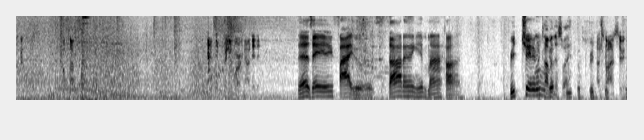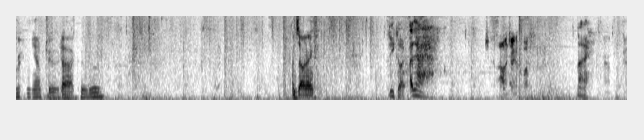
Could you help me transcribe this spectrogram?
Okay. Up top. That didn't really work now, did it? There's a fire starting in my heart. Reaching. They're coming this way. That's fine, it's super Reaching out to dark. I'm zoning. Decoy. Ah, I'll enjoy a buff. No. No, okay.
